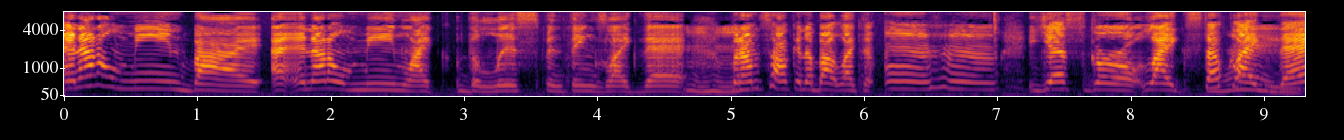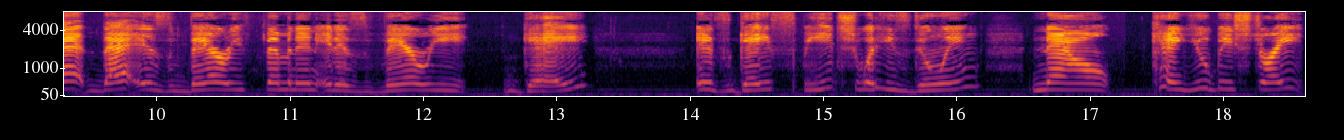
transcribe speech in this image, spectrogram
and I don't mean by and I don't mean like the lisp and things like that, Mhm. but I'm talking about like the mm-hmm, yes girl, like stuff like that. That is very feminine. It is very gay. It's gay speech what he's doing. Now, can you be straight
